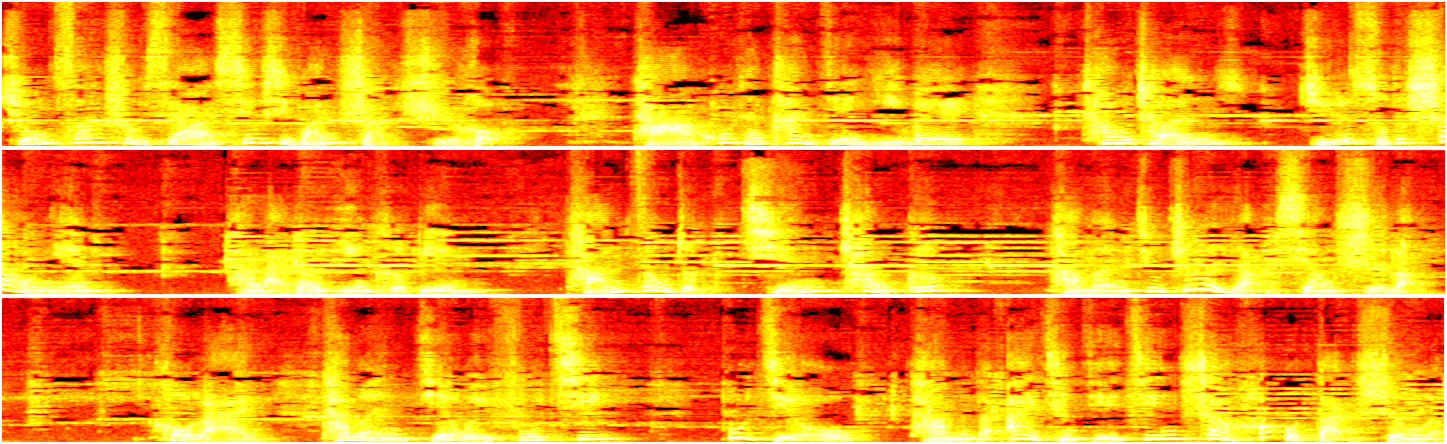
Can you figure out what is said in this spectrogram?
琼桑树下休息玩耍的时候，它忽然看见一位超尘绝俗的少年。他来到银河边，弹奏着琴唱歌，他们就这样相识了。后来，他们结为夫妻。不久，他们的爱情结晶少昊诞生了。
